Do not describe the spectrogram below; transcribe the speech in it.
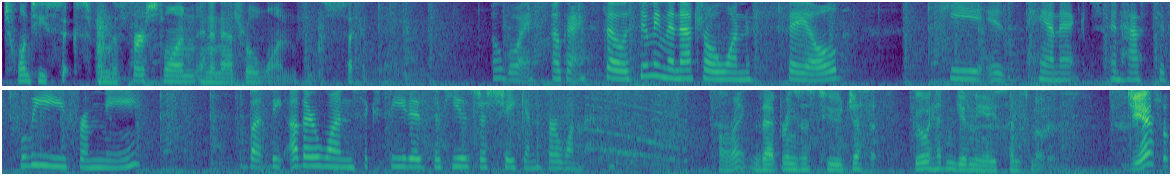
26 from the first one and a natural 1 from the second one. Oh boy. Okay. So assuming the natural one failed, he is panicked and has to flee from me. But the other one succeeded, so he is just shaken for one round. All right. That brings us to Jessup. Go ahead and give me a sense motive. Jessup.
